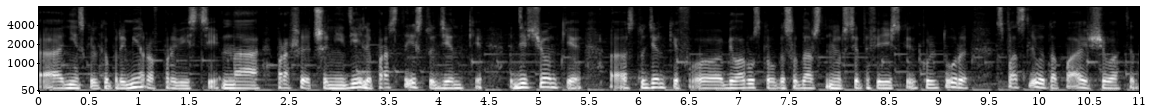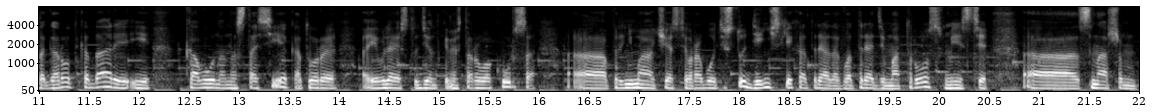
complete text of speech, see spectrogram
э, несколько примеров провести. На прошедшей неделе простые студентки, девчонки, э, студентки э, Белорусского государственного университета физической культуры спасли утопающего. Это Городка Дарья и Кавун Анастасия, которые, являясь студентками второго курса, принимают участие в работе студенческих отрядов, в отряде «Матрос» вместе э, с нашим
